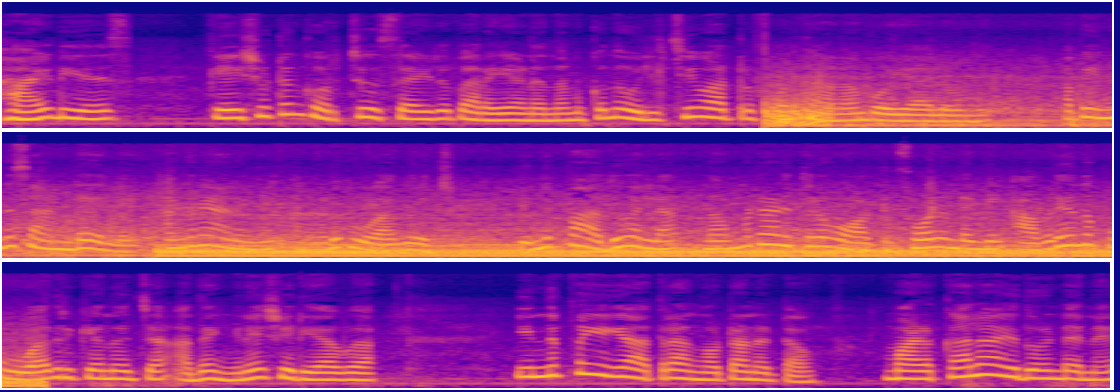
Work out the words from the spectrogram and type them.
ഹായ് ഡിയേഴ്സ് കേശുട്ടൻ കുറച്ച് ദിവസമായിട്ട് പറയുകയാണ് നമുക്കൊന്ന് ഒലിച്ചി വാട്ടർഫോൾ കാണാൻ പോയാലോ എന്ന് അപ്പോൾ ഇന്ന് സൺഡേ അല്ലേ? അങ്ങനെയാണെങ്കിൽ അങ്ങോട്ട് പോകാമെന്ന് വെച്ചു. പിന്നിപ്പോൾ അതുമല്ല നമ്മുടെ അടുത്തൊരു വാട്ടർഫോൾ ഉണ്ടെങ്കിൽ അവിടെ ഒന്ന് പോവാതിരിക്കുകയെന്ന് വെച്ചാൽ അതെങ്ങനെയാണ് ശരിയാവുക? ഇന്നിപ്പോൾ ഈ യാത്ര അങ്ങോട്ടാണ് കേട്ടോ മഴക്കാലം ആയതുകൊണ്ട് തന്നെ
